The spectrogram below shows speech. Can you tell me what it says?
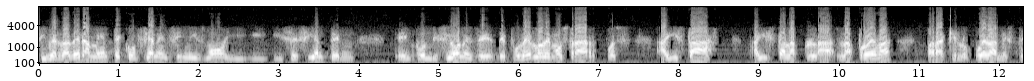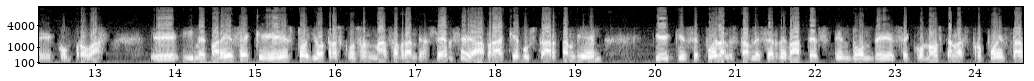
Si verdaderamente confían en sí mismo y, se sienten en condiciones de, poderlo demostrar, pues ahí está, ahí está la, la, prueba para que lo puedan este, comprobar. Eh, y me parece que esto y otras cosas más habrán de hacerse. Habrá que buscar también que, que se puedan establecer debates en donde se conozcan las propuestas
